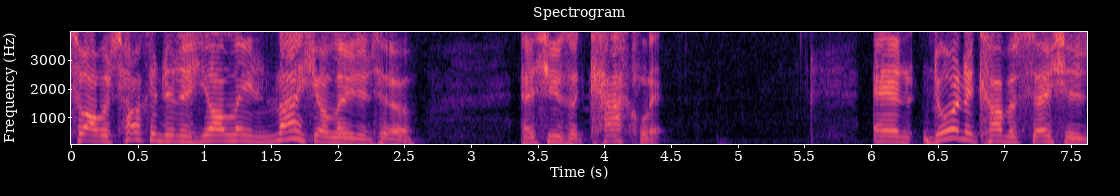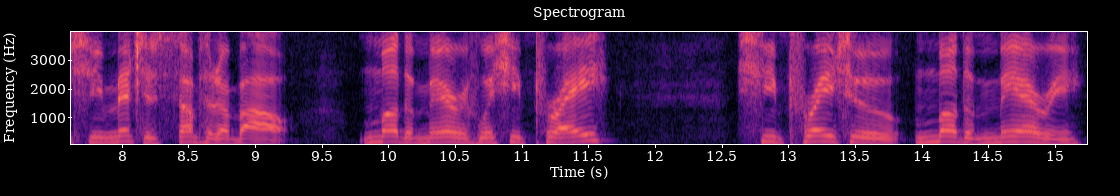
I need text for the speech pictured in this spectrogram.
so I was talking to this young lady, nice young lady too, and she's a Catholic. And during the conversation, she mentioned something about Mother Mary. When she prayed, she prayed to Mother Mary.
